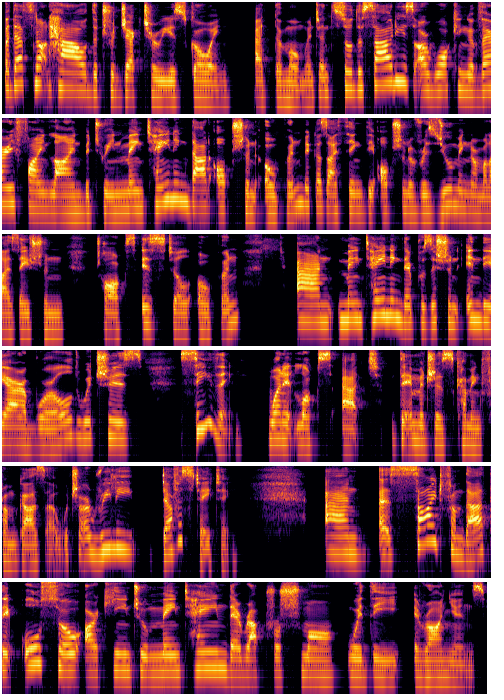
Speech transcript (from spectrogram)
But that's not how the trajectory is going at the moment. And so the Saudis are walking a very fine line between maintaining that option open, because I think the option of resuming normalization talks is still open, and maintaining their position in the Arab world, which is seething when it looks at the images coming from Gaza, which are really devastating. And aside from that, they also are keen to maintain their rapprochement with the Iranians.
